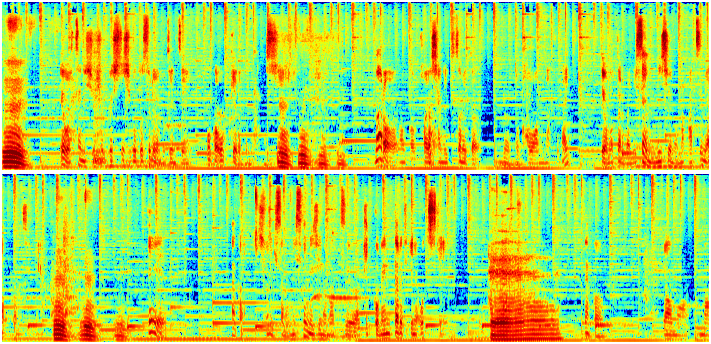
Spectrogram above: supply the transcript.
うん。要は普通に就職して仕事するのも全然僕は OK だと思いますし、うんうんうんならなんか会社に勤めたのと変わんなくないって思ったのが2020の末にあったんですよね。うんうんうん。でなんか正直その2020の末は結構メンタル的に落ちて。へえなんかいやまあまあ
